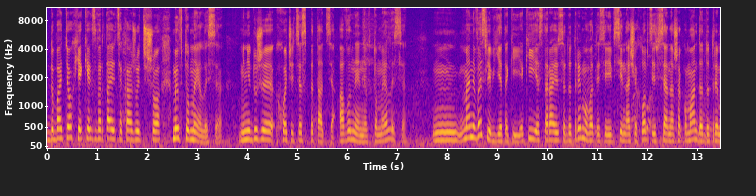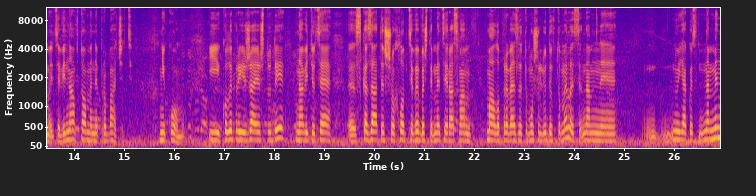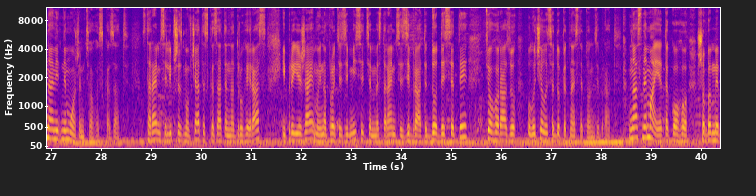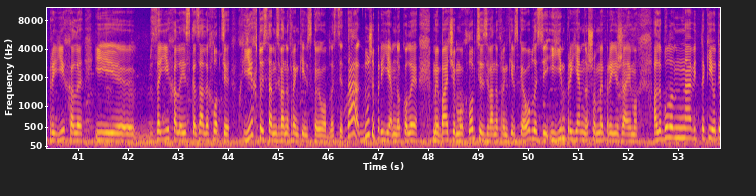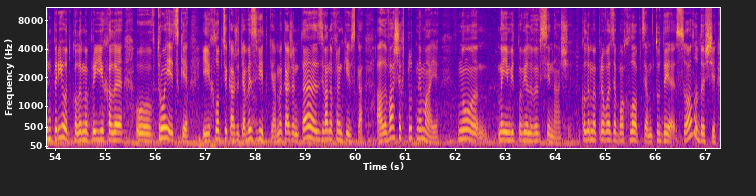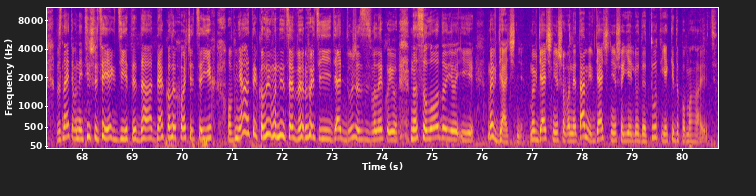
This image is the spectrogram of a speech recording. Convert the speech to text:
До багатьох, яких звертаються, кажуть, що ми втомилися. Мені дуже хочеться спитатися, а вони не втомилися? У мене вислів є такий, який я стараюся дотримуватися, і всі наші хлопці, вся наша команда дотримується. Війна втоми не пробачить нікому. І коли приїжджаєш туди, навіть оце е, сказати, що хлопці, вибачте, ми цей раз вам мало привезли, тому що люди втомилися, нам не. Ну, якось ми навіть не можемо цього сказати. Стараємося ліпше змовчати, сказати на другий раз. І приїжджаємо, і на протязі місяця ми стараємося зібрати до 10. Цього разу вийшло до 15 тонн зібрати. У нас немає такого, щоб ми приїхали і е, заїхали і сказали, хлопці, є хтось там з Івано-Франківської області. Так, дуже приємно, коли ми бачимо хлопців з Івано-Франківської області, і їм приємно, що ми приїжджаємо. Але було навіть такий один період, коли ми приїхали в Троїцьке, і хлопці кажуть, а ви звідки? А ми кажемо, та з Івано-Франківська, але ваших тут немає. Ну, ми їм відповіли, ви всі наші. Коли ми привозимо хлопцям туди солодощі, ви знаєте, вони тішуться як діти. Да? Деколи хочеться їх обняти, коли вони це беруть і їдять дуже з великою насолодою. І ми вдячні. Ми вдячні, що вони там, і вдячні, що є люди тут, які допомагають.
